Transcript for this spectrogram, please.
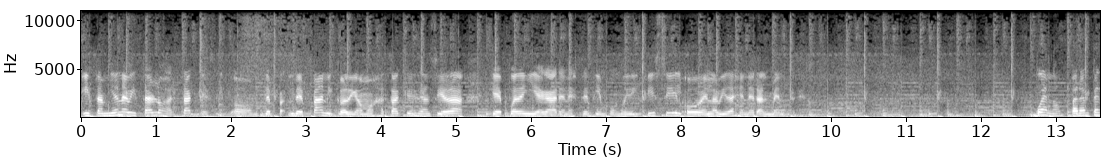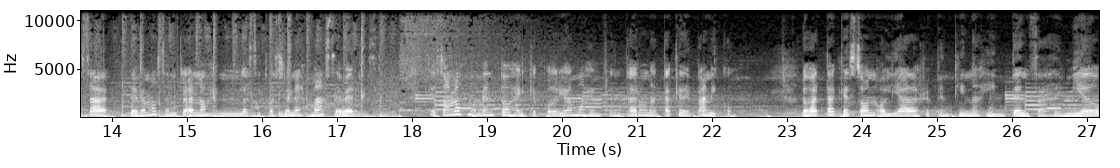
y también evitar los ataques um, de, de, pánico, digamos, ataques de ansiedad que pueden llegar en este tiempo muy difícil o en la vida generalmente. Bueno, para empezar, debemos centrarnos en las situaciones más severas, que son los momentos en que podríamos enfrentar un ataque de pánico. Los ataques son oleadas repentinas e intensas de miedo,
